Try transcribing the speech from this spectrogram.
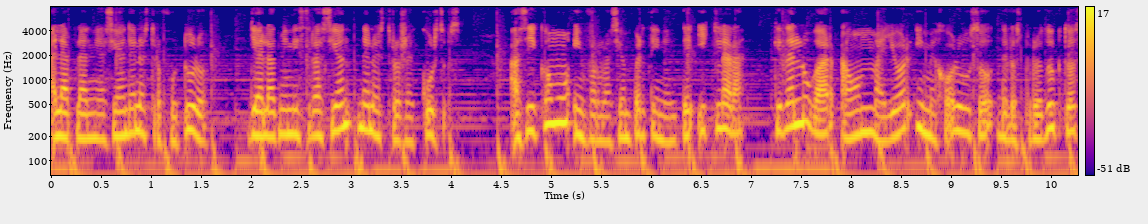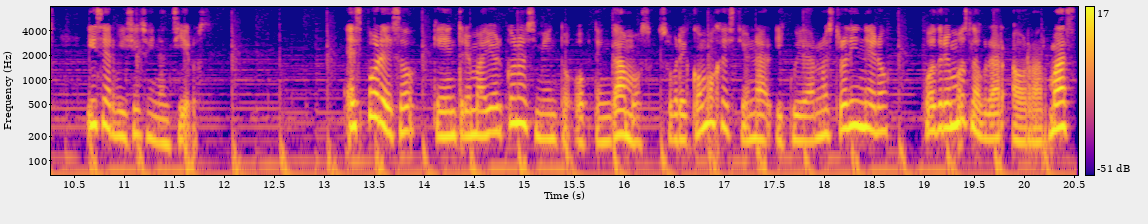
a la planeación de nuestro futuro y a la administración de nuestros recursos, así como información pertinente y clara que da lugar a un mayor y mejor uso de los productos y servicios financieros. Es por eso que entre mayor conocimiento obtengamos sobre cómo gestionar y cuidar nuestro dinero, podremos lograr ahorrar más,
